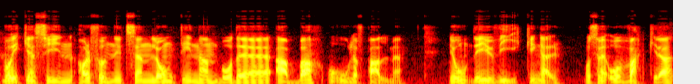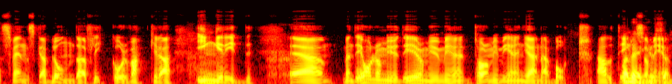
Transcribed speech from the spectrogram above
vilken syn har funnits sedan långt innan både ABBA och Olof Palme? Jo, det är ju vikingar. Och, och vackra svenska blonda flickor. Vackra Ingrid. Eh, men det håller de ju, det är de ju mer, tar de ju mer än gärna bort. Allting som är.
